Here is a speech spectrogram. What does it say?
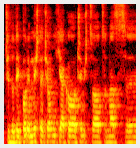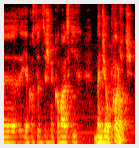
czy do tej pory myśleć o nich jako o czymś, co, co nas e, jako statystycznych Kowalskich będzie obchodzić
